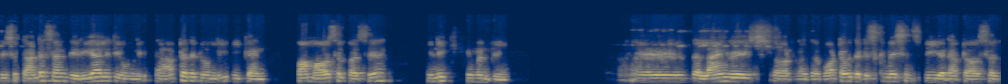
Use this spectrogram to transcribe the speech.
we should understand the reality only. After that only we can form ourselves as a unique human being. Uh, the language or the, whatever the discriminations we adapt ourselves,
